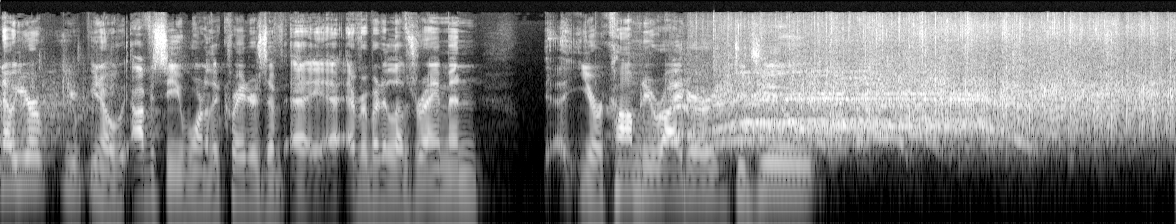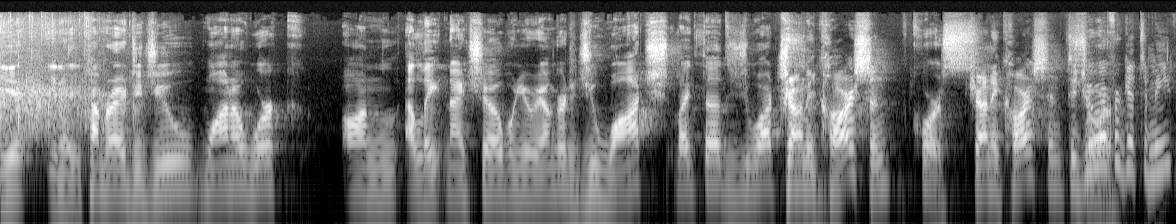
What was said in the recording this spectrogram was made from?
No, you're, you're you know, obviously one of the creators of uh, Everybody Loves Raymond. Uh, You're a comedy writer. Did you, you, you know, you're a comedy writer. Did you want to work on a late night show when you were younger? Did you watch like the? Did you watch Johnny Carson. Of course. Johnny Carson. Did Sure. you ever get to meet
